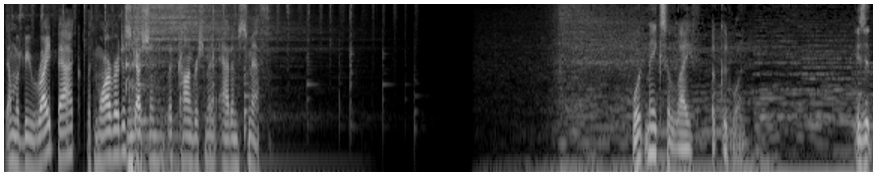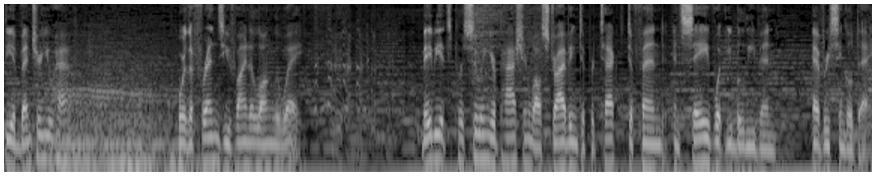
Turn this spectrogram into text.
then we'll be right back with more of our discussion with Congressman Adam Smith. What makes a life a good one? Is it the adventure you have? Or the friends you find along the way? Maybe it's pursuing your passion while striving to protect, defend, and save what you believe in every single day.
